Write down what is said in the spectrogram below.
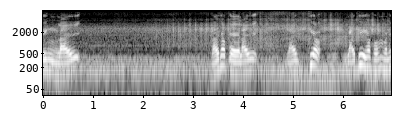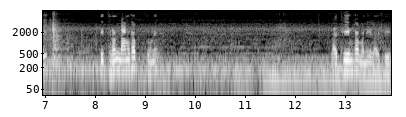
วิ่งไหลไหลเท่าแก่ไหลไหลเที่ยวไหลที่ครับผมวันนี้ ติดถนนดำครับตรงนี้ หลายทีมครับวันนี้หลายทีม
